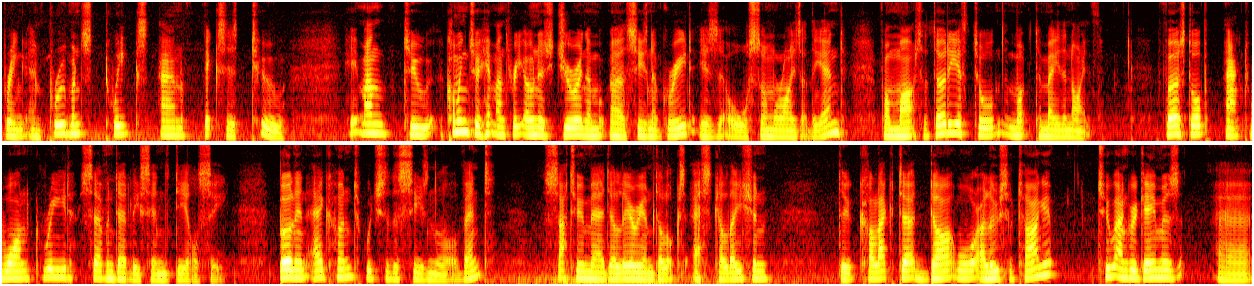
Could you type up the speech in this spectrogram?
bring improvements, tweaks, and fixes too. Hitman 2 coming to Hitman 3 owners during the uh, season of Greed is all summarized at the end from March the 30th to, to May the 9th. First up, Act 1 Greed 7 Deadly Sins DLC. Berlin Egg Hunt, which is the seasonal event. Satu Mare Delirium Deluxe Escalation. The Collector Dartmoor Elusive Target. Two Angry Gamers, uh,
